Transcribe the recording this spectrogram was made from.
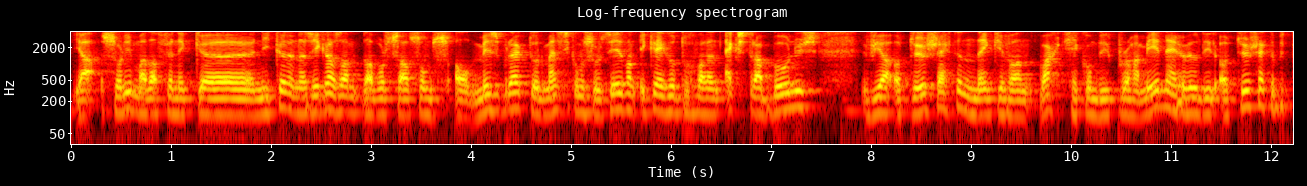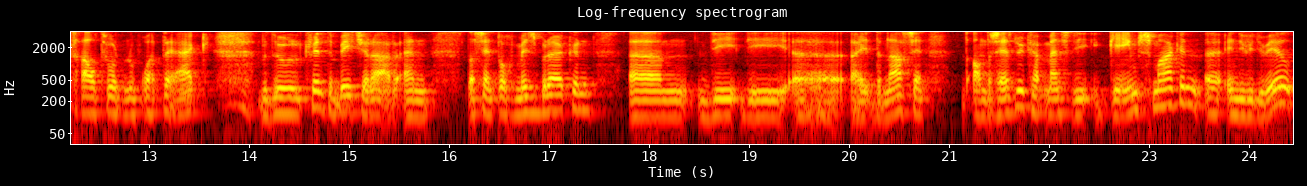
ja, sorry, maar dat vind ik uh, niet kunnen. En zeker als dat, dat wordt zelfs soms al misbruikt door mensen die komen solliciteren van ik krijg dan toch wel een extra bonus via auteursrechten. Dan denk je van, wacht, jij komt hier programmeren en je wil hier auteursrechten betaald worden. What the heck? Ik bedoel, ik vind het een beetje raar. En dat zijn toch misbruiken um, die, die uh, daarnaast zijn... Anderzijds natuurlijk, je hebt mensen die games maken, uh, individueel.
